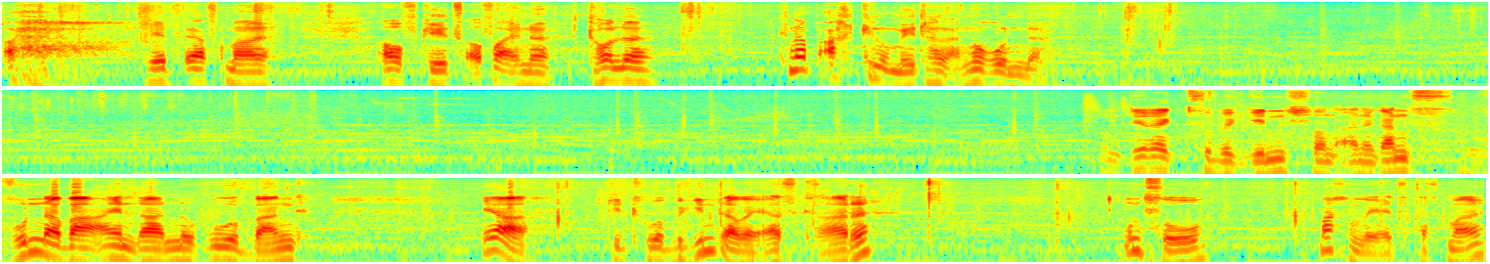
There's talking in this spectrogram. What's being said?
Ah, jetzt erstmal auf geht's auf eine tolle, knapp 8 Kilometer lange Runde. Direkt zu Beginn schon eine ganz wunderbar einladende Ruhebank. Ja, die Tour beginnt aber erst gerade. Und so machen wir jetzt erstmal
